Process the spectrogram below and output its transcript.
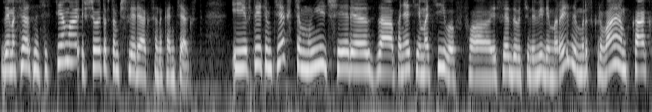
взаимосвязанная система, фильма, и все это в том числе реакция на контекст. И в третьем тексте мы через понятие мотивов а, исследователя Вильяма Рейдли мы раскрываем, как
